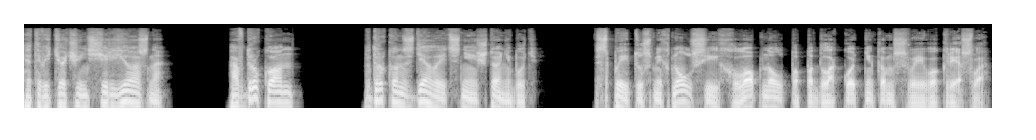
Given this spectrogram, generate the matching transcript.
это ведь очень серьезно. А вдруг он Вдруг он сделает с ней что-нибудь?» Спейт усмехнулся и хлопнул по подлокотникам своего кресла.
